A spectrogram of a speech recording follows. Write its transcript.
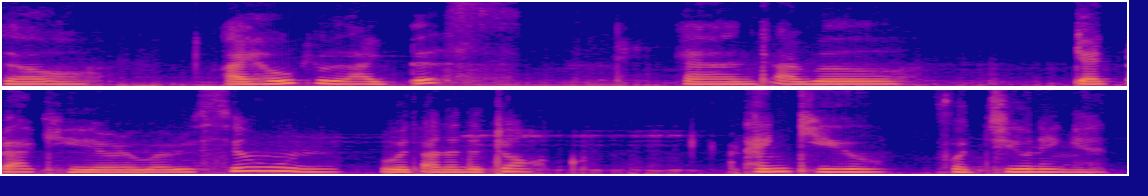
so i hope you like this. And i will get back here very soon with another talk. Thank you for tuning in.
